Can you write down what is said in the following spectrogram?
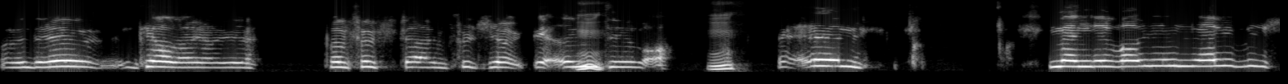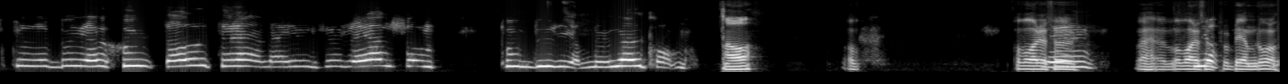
Och det klarar jag ju på första försöket. Mm. Var. Mm. Men det var ju när vi skulle börja skjuta och träna inför det som problemen kom. Ja. Vad var det för, Eh, vad, vad var det för Ja. problem då?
